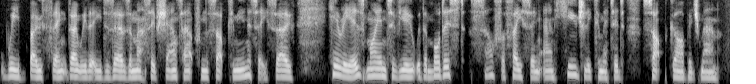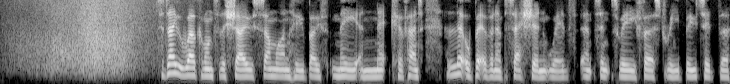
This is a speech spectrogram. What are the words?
we both think, don't we, that he deserves a massive shout out from the SUP community. So here he is, my interview with a modest, self effacing, and hugely committed SUP garbage man. Today, we welcome onto the show someone who both me and Nick have had a little bit of an obsession with um, since we first rebooted the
